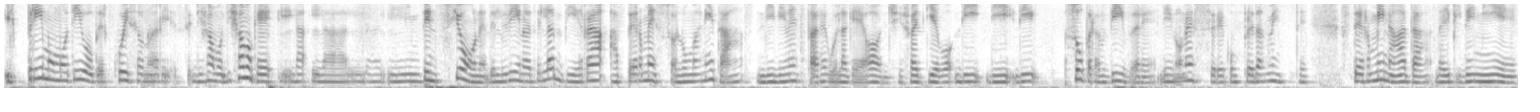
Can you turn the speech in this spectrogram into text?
il primo motivo per cui sono, diciamo, diciamo che la, la, la, l'invenzione del vino e della birra ha permesso all'umanità di diventare quella che è oggi, cioè di, di, di, sopravvivere, di non essere completamente sterminata da epidemie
